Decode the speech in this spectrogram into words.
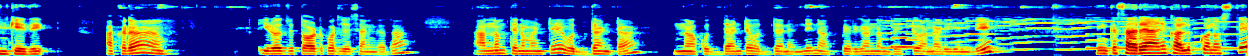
ఇంకేది? అక్కడ ఈరోజు తోటకూర చేశాను కదా. అన్నం తినమంటే వద్దంట. నాకు వద్దంటే వద్దనింది. నాకు పెరుగన్నం పెట్టు అని అడిగింది. ఇంకా సరే అని కలుపుకొని వస్తే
